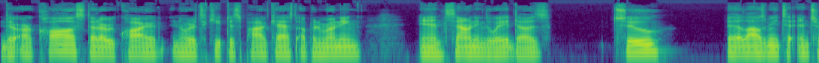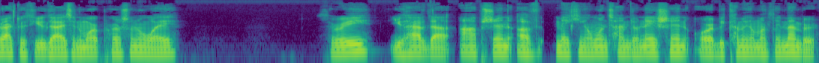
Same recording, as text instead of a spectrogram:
there are costs that are required in order to keep this podcast up and running and sounding the way it does. Two, it allows me to interact with you guys in a more personal way. Three, you have the option of making a one time donation or becoming a monthly member.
